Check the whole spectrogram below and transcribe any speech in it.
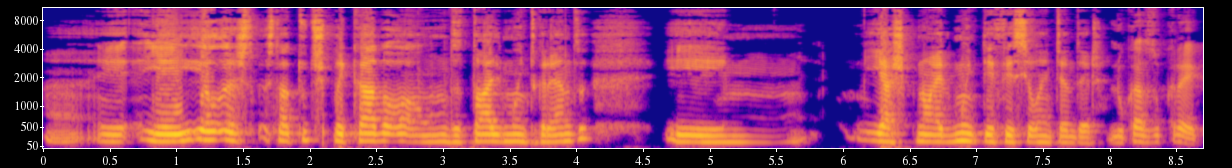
Uh, e, e aí ele está tudo explicado a um detalhe muito grande e, e acho que não é muito difícil entender. No caso do Craig,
